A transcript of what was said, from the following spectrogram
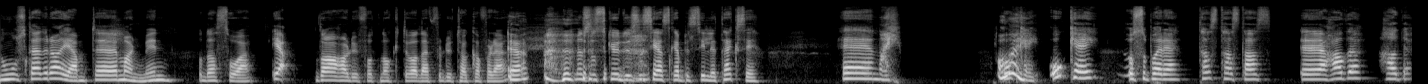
nå skal jeg dra hjem til mannen min. Og da så jeg Ja, da har du fått nok. Det var derfor du takka for det. Ja. Men så, skulle du, så sier jeg skal bestille taxi. Eh, nei. Oi. Ok, ok. Og så bare tass, tass, tass. Eh, ha det, ha det.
